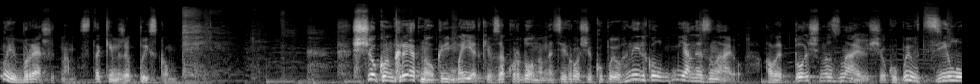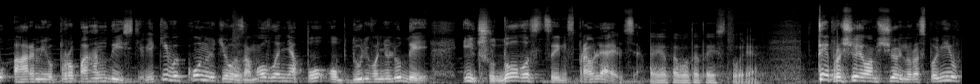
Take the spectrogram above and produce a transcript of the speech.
Ну і брешуть нам з таким же писком. Що конкретно, окрім маєтків за кордоном, на ці гроші купив Гнилькол, я не знаю. Але точно знаю, що купив цілу армію пропагандистів, які виконують його замовлення по обдурюванню людей і чудово з цим справляються. Это вот эта история. Те, про що я вам щойно розповів,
